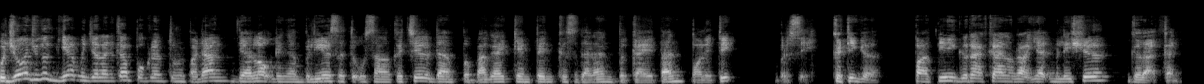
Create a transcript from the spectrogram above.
Pejuang juga giat menjalankan program turun padang, dialog dengan belia serta usaha kecil dan pelbagai kempen kesedaran berkaitan politik bersih. Ketiga, Parti Gerakan Rakyat Malaysia, Gerakan.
